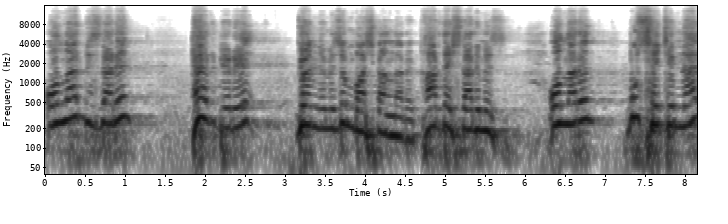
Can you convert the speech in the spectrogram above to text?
Onlar bizlerin her biri gönlümüzün başkanları, kardeşlerimiz. Onların bu seçimler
